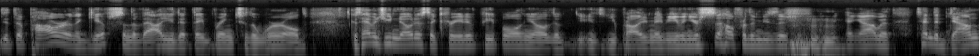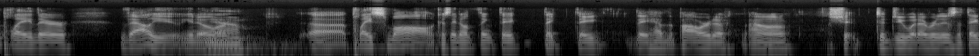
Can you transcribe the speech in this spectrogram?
the power and the gifts and the value that they bring to the world. Because haven't you noticed that creative people, you know, the, you, you, probably maybe even yourself or the musicians hang out with tend to downplay their value, you know, yeah. or uh, play small because they don't think they they they they have the power to I don't know shit, to do whatever it is that they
